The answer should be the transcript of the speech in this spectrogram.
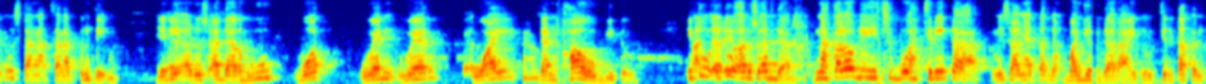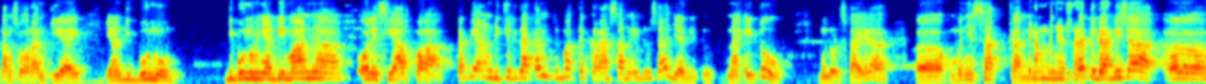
itu sangat-sangat penting. Jadi Ya. harus ada who, what, when, where, why dan how gitu. Itu itu ya. harus ada. Nah, kalau di sebuah cerita misalnya tentang banjir darah itu, cerita tentang seorang kiai yang dibunuh, dibunuhnya di mana, oleh siapa, tapi yang diceritakan cuma kekerasan itu saja gitu. Nah, itu menurut saya eh, menyesatkan. Yang gitu. Kita menyesatkan. tidak bisa eh,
